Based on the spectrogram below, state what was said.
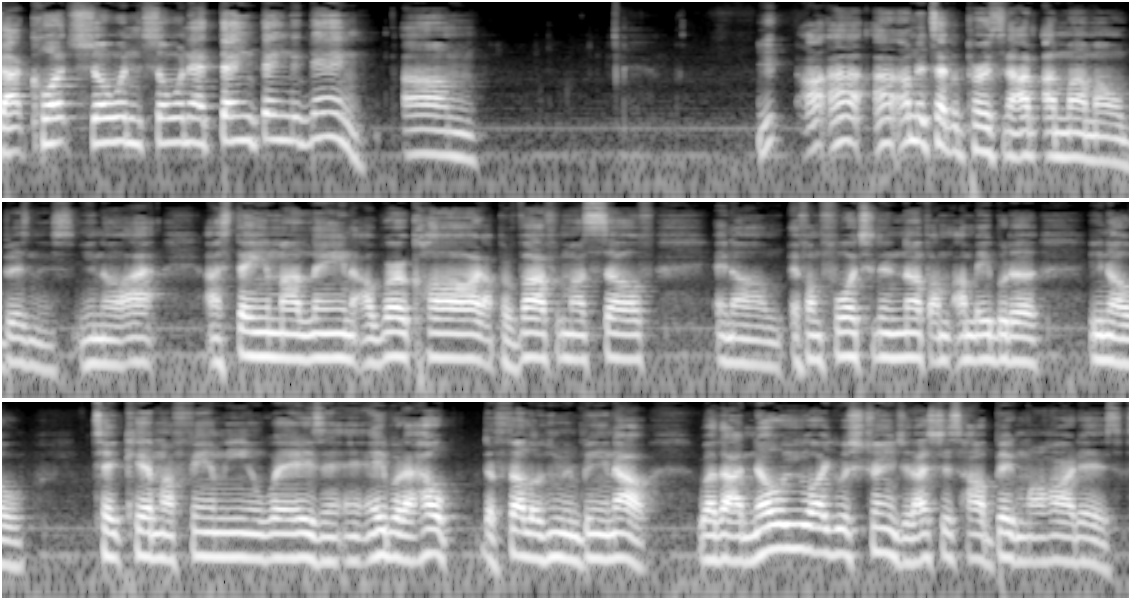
got caught showing showing that thing thing again. Um, you, I, I, I'm the type of person I, I mind my own business. You know, I, I stay in my lane. I work hard. I provide for myself, and um, if I'm fortunate enough, I'm, I'm able to, you know, take care of my family in ways and, and able to help the fellow human being out. Whether I know you or you a stranger, that's just how big my heart is.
